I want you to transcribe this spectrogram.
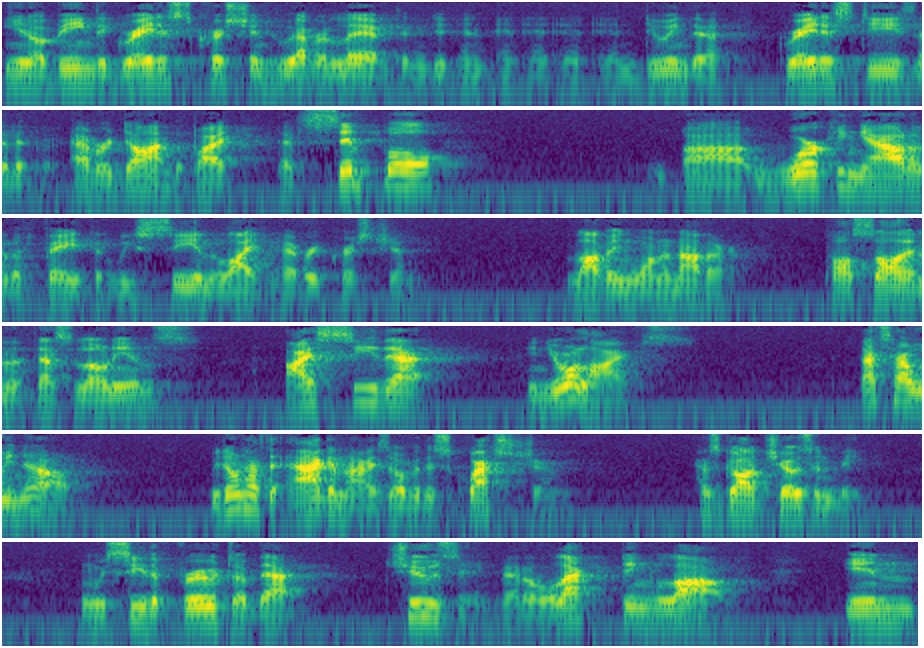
you know, being the greatest Christian who ever lived and, and, and, and doing the greatest deeds that ever done, but by that simple uh, working out of the faith that we see in the life of every Christian loving one another. Paul saw that in the Thessalonians. I see that in your lives. That's how we know. We don't have to agonize over this question Has God chosen me? When we see the fruit of that choosing, that electing love in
